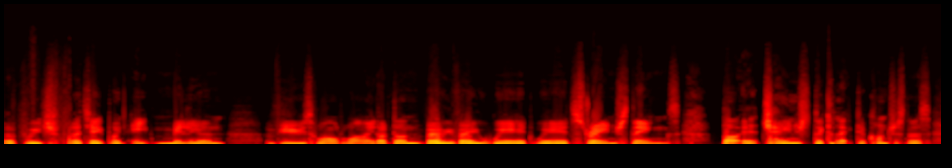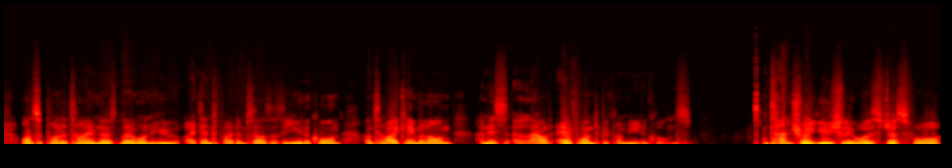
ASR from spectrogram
have reached 38.8 million views worldwide. I've done very, very weird, weird, strange things. But it changed the collective consciousness. Once upon a time, there was no one who identified themselves as a unicorn until I came along, and this allowed everyone to become unicorns. Tantra usually was just for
